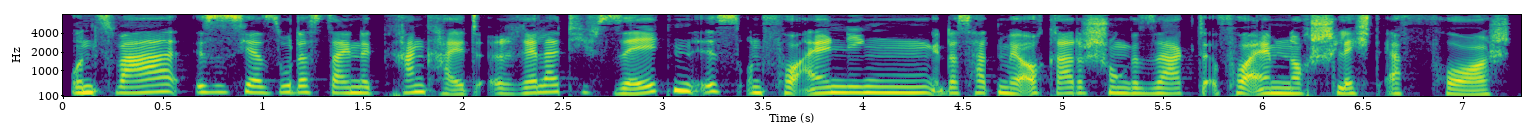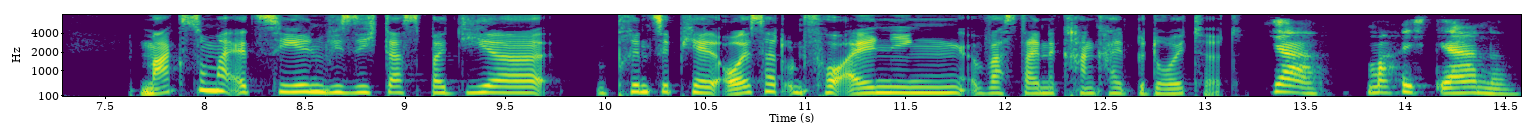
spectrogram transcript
Und zwar ist es ja so, dass deine Krankheit relativ selten ist und vor allen Dingen, das hatten wir auch gerade schon gesagt, vor allem noch schlecht erforscht. Magst du mal erzählen, wie sich das bei dir prinzipiell äußert und vor allen Dingen, was deine Krankheit bedeutet? Ja, mache ich gerne.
